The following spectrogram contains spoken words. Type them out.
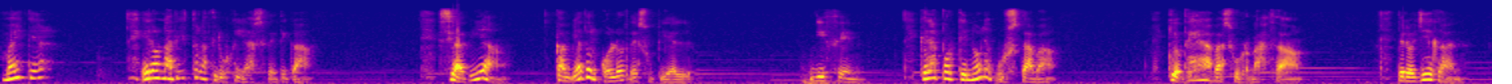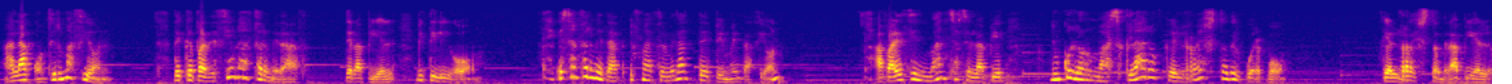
Michael era un adicto a la cirugía estética. Se había cambiado el color de su piel Dicen que era porque no le gustaba, que odiaba su raza. Pero llegan a la confirmación de que padecía una enfermedad de la piel, vitiligo. Esa enfermedad es una enfermedad de pigmentación. Aparecen manchas en la piel de un color más claro que el resto del cuerpo, que el resto de la piel.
